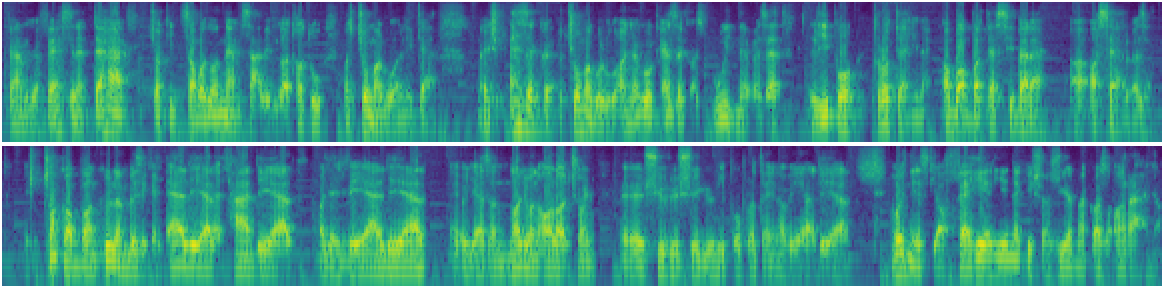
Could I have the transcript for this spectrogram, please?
felmegy a felszínen, tehát csak így szabadon nem szállítgatható, az csomagolni kell. És ezek a csomagoló anyagok, ezek az úgynevezett lipoproteinek. Abba, abba teszi bele a, a szervezet és csak abban különbözik egy LDL, egy HDL vagy egy VLDL, ugye ez a nagyon alacsony sűrűségű lipoprotein a VLDL. Hogy néz ki a fehérjének és a zsírnak az aránya?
